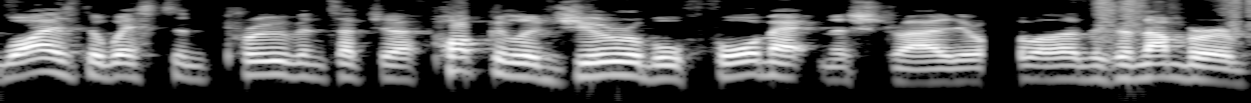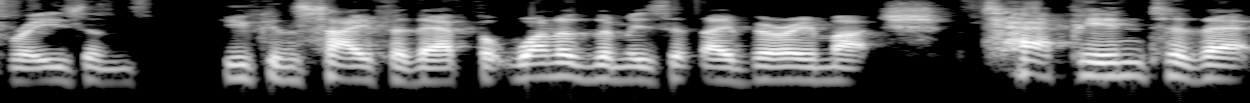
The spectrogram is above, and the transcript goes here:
Why has the Western proven such a popular, durable format in Australia? Well, there's a number of reasons. you can say for that, but one of them is that they very much tap into that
